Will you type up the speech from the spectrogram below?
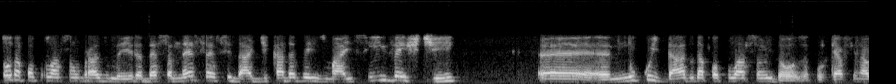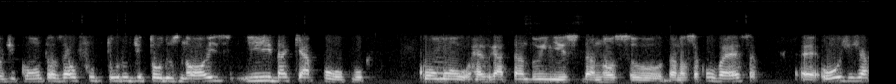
toda a população brasileira dessa necessidade de cada vez mais se investir é, no cuidado da população idosa, porque afinal de contas é o futuro de todos nós e daqui a pouco, como resgatando o início da, nosso, da nossa conversa, é, hoje já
